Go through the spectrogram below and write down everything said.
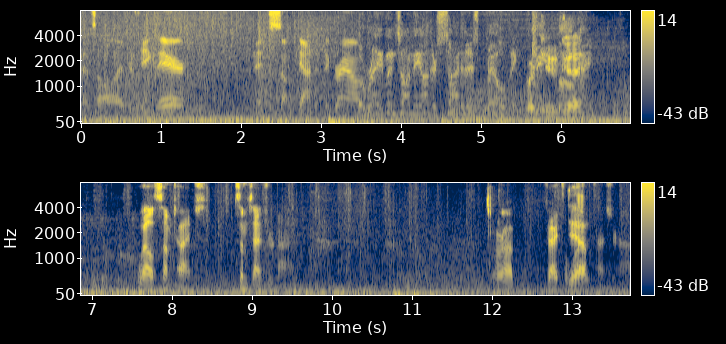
that's all. Everything there. And it's sunk down to the ground. The. Raven's on the other side of this building. We're Keep too good. Well, sometimes. Sometimes we're not. Alright. In fact, a Yeah. lot of times we're not.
